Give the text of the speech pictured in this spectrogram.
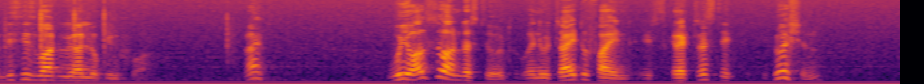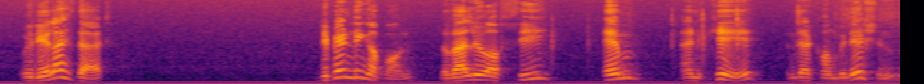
And this is what we are looking for, right? We also understood when we try to find its characteristic equation, we realized that depending upon the value of C, M and K in their combination,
